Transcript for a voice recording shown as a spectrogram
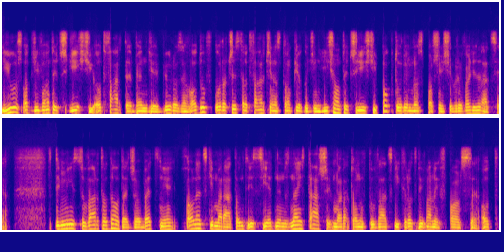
Już od 9.30 otwarte będzie biuro zawodów. Uroczyste otwarcie nastąpi o godzinie 10.30, po którym rozpocznie się rywalizacja. W tym miejscu warto dodać, że obecnie Olecki Maraton jest jednym z najstarszych maratonów pływackich rozgrywanych w Polsce, od,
